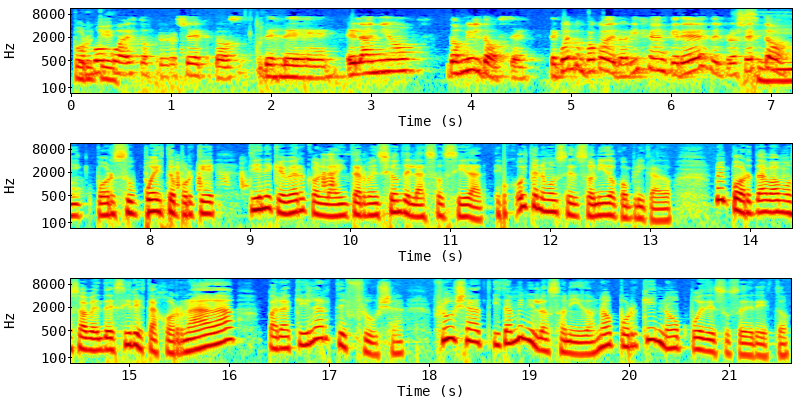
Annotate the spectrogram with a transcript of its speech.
Convoco a estos proyectos desde el año 2012. ¿Te cuento un poco del origen, querés, del proyecto? Sí, por supuesto, porque tiene que ver con la intervención de la sociedad. Hoy tenemos el sonido complicado. No importa, vamos a bendecir esta jornada para que el arte fluya, fluya y también en los sonidos, ¿no? ¿Por qué no puede suceder esto?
